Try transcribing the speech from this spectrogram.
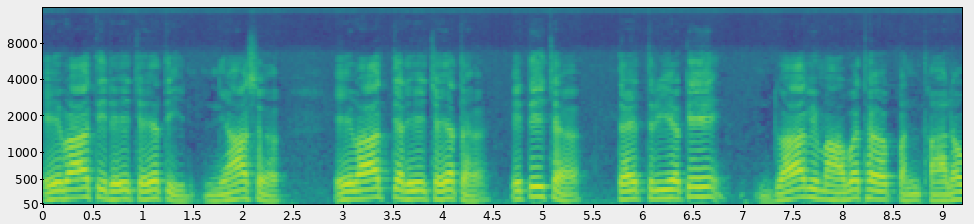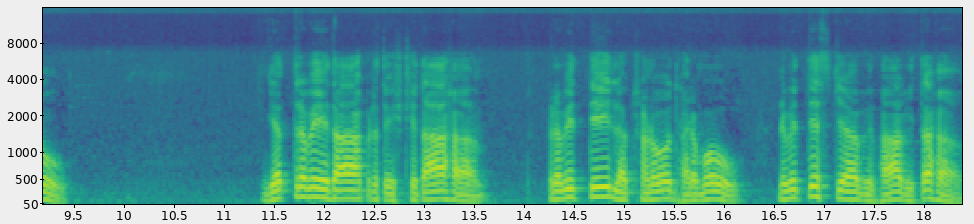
एवातिरेचयति न्यास, एवात्यरेचयत इति च तैत्रीयके द्वाविमावथ पंथानौ यत्र वेदा प्रतिष्ठिता, प्रवृत्ति लक्षणों धर्मो, निवृत्तिश्च विभावितः।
